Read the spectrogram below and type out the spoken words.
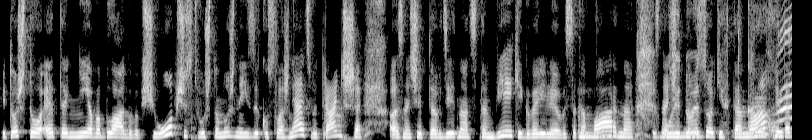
и то, что это не во благо вообще обществу, что нужно язык усложнять, вот раньше, а, значит, в 19 веке говорили высокопарно, mm-hmm. значит, Ой, на ну высоких тонах и так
